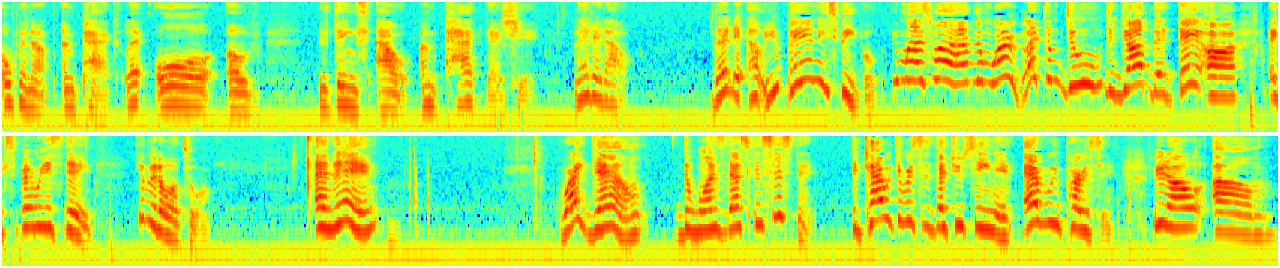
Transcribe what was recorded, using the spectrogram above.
Open up, unpack, let all of the things out, unpack that shit, let it out. Let it out. You paying these people. You might as well have them work. Let them do the job that they are experienced in. Give it all to them. And then write down the ones that's consistent. The characteristics that you've seen in every person. You know, um,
